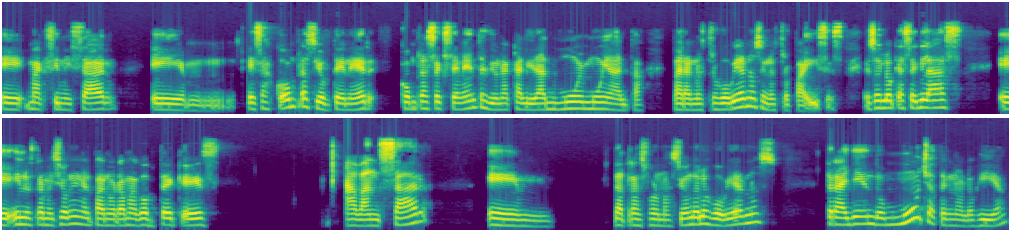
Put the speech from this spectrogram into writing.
eh, maximizar em, esas compras y obtener compras excelentes de una calidad muy, muy alta para nuestros gobiernos y nuestros países. Eso es lo que hace Glass eh, y nuestra misión en el panorama GovTech es avanzar en la transformación de los gobiernos, trayendo mucha tecnología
